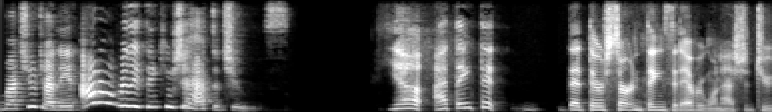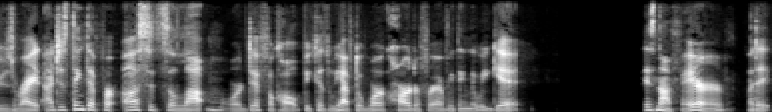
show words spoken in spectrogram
about you, Janine. I don't really think you should have to choose. Yeah, I think that that there's certain things that everyone has to choose, right? I just think that for us it's a lot more difficult because we have to work harder for everything that we get. It's not fair, but it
